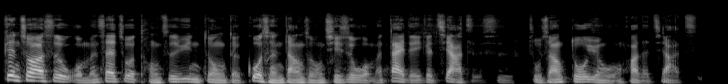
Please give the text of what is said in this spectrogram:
更重要的是，我们在做同志运动的过程当中，其实我们带的一个价值是主张多元文化的价值。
